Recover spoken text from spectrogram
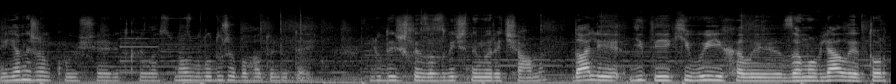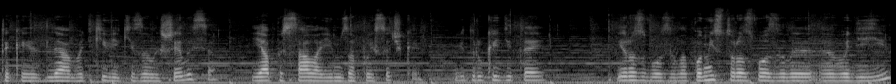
І я не жалкую, що я відкрилась. У нас було дуже багато людей. Люди йшли за звичними речами. Далі діти, які виїхали, замовляли тортики для батьків, які залишилися. Я писала їм записочки від руки дітей і розвозила. По місту розвозили е, водії,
